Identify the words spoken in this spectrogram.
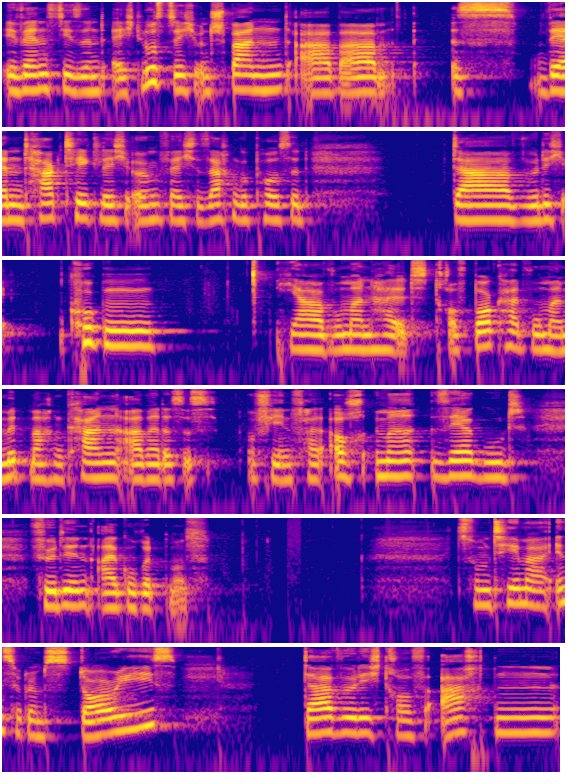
Events, die sind echt lustig und spannend, aber es werden tagtäglich irgendwelche Sachen gepostet. Da würde ich gucken, ja, wo man halt drauf Bock hat, wo man mitmachen kann, aber das ist auf jeden Fall auch immer sehr gut für den Algorithmus. Zum Thema Instagram Stories, da würde ich darauf achten,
